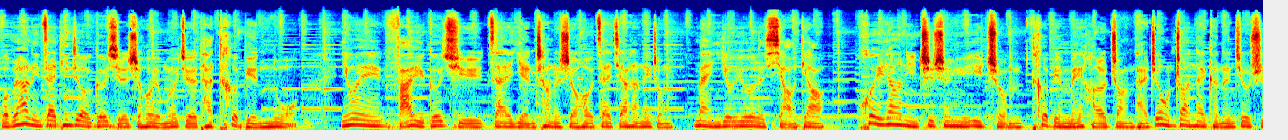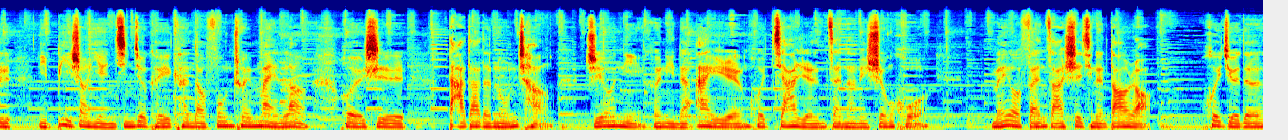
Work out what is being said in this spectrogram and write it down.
我不知道你在听这首歌曲的时候有没有觉得它特别糯，因为法语歌曲在演唱的时候，再加上那种慢悠悠的小调，会让你置身于一种特别美好的状态。这种状态可能就是你闭上眼睛就可以看到风吹麦浪，或者是大大的农场，只有你和你的爱人或家人在那里生活，没有繁杂事情的叨扰，会觉得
